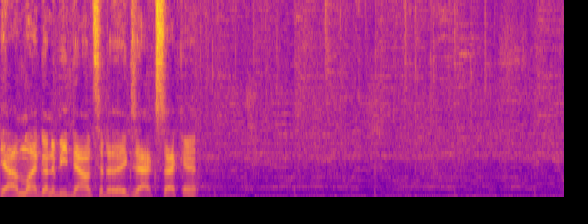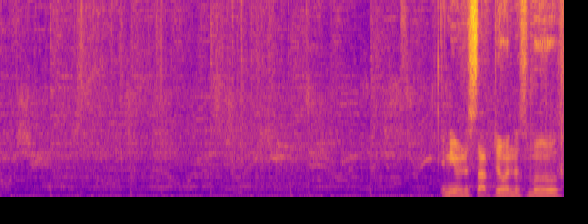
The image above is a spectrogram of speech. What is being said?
Yeah, I'm like gonna be down to the exact second. And even to stop doing this move.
